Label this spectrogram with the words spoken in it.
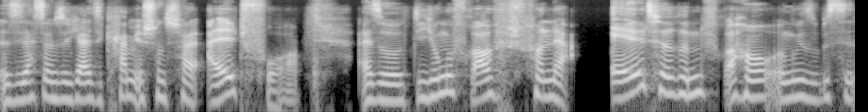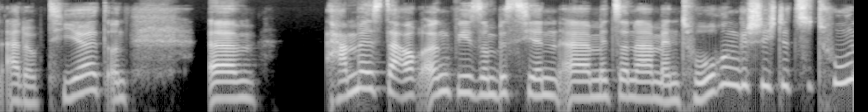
sie sagt dann so, ja, sie kam ihr schon total alt vor. Also die junge Frau von der älteren Frau irgendwie so ein bisschen adoptiert und ähm, haben wir es da auch irgendwie so ein bisschen äh, mit so einer Mentorengeschichte zu tun?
